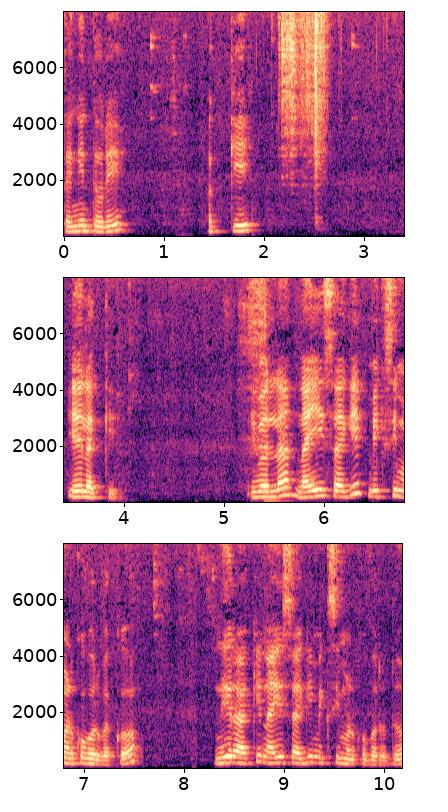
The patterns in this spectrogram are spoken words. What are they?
ತೆಂಗಿನ ತುರಿ, ಅಕ್ಕಿ, ಏಲಕ್ಕಿ ಇವೆಲ್ಲ ನೈಸಾಗಿ ಮಿಕ್ಸಿ ಮಾಡ್ಕೊಬರ್ಬೇಕು ನೀರು ಹಾಕಿ ನೈಸಾಗಿ ಮಿಕ್ಸಿ ಮಾಡ್ಕೊಬರೋದು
